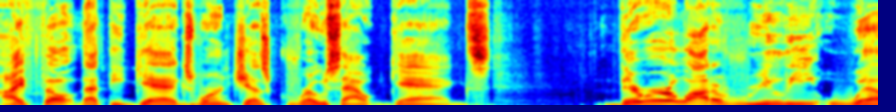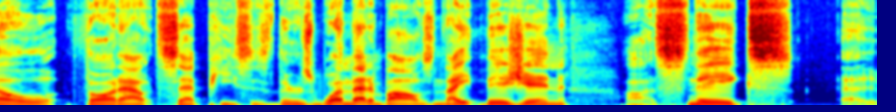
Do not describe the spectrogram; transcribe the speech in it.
I felt that the gags weren't just gross out gags. There were a lot of really well thought out set pieces. There's one that involves night vision, uh, snakes, uh,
